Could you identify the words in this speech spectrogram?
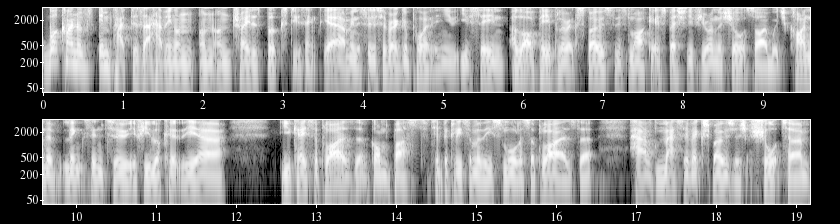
What kind of impact is that having on, on, on traders' books, do you think? Yeah, I mean, it's, it's a very good point. And you, you've seen a lot of people are exposed to this market, especially if you're on the short side, which kind of links into if you look at the, uh, UK suppliers that have gone bust. Typically, some of these smaller suppliers that have massive exposure short term.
